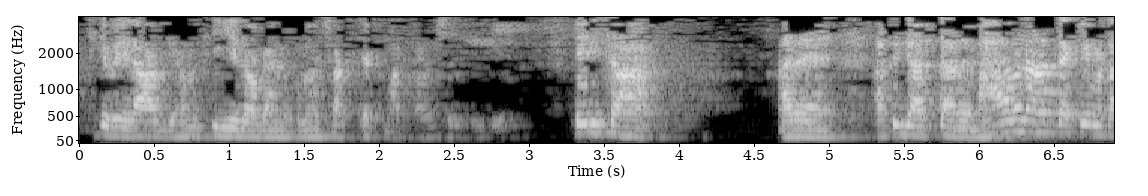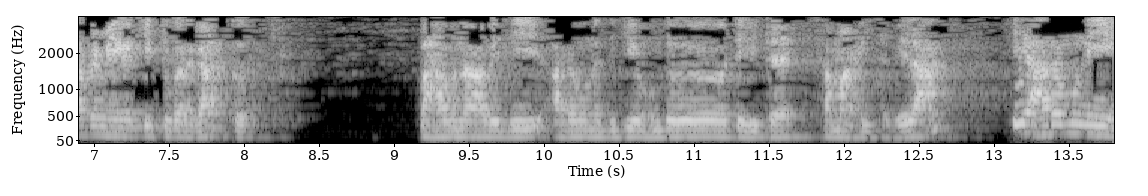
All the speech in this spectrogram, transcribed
ටික වේලාවක් ගියාම සීයලව ගන්න පුළුවන් ශක්තියක් මත අවශ්‍යයි. ඒ නිසා අර අපි ගත්ත අර භාවනා අත්දැකීමට අපි මේක කිට්ටු කරගත්තොත් භාවනාවේදී අරමුණ දිගේ හොඳට හිත සමාහිත වෙලා ඒ අරමුණේ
